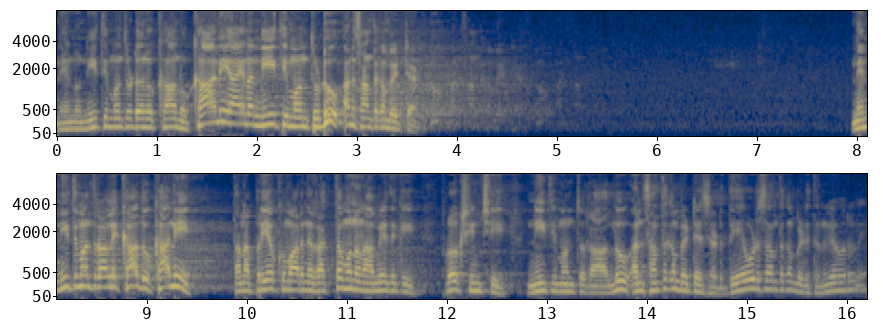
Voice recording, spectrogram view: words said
నేను నీతిమంతుడను కాను కానీ ఆయన నీతిమంతుడు అని సంతకం పెట్టాడు. నేను నీతిమంతురాలని కాదు కానీ తన ప్రియ కుమారుని రక్తమును నా మీదకి ప్రోక్షించి నీతిమంతురాలు అని సంతకం పెట్టేశాడు. దేవుడు సంతకం పెడితే నువ్వెవరువే?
